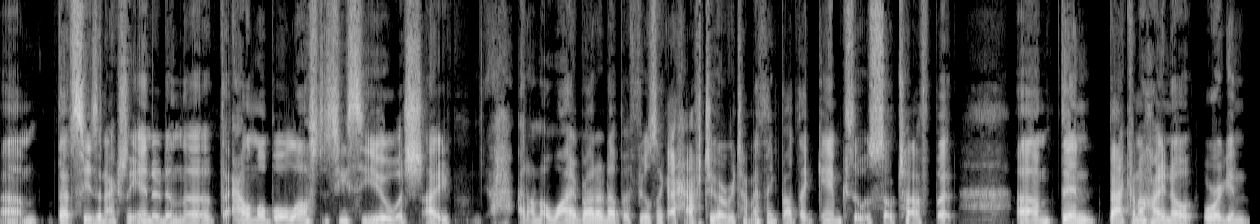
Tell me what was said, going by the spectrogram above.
Um, that season actually ended in the the Alamo Bowl loss to TCU, which I I don't know why I brought it up. It feels like I have to every time I think about that game because it was so tough. But um, then back on a high note, Oregon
